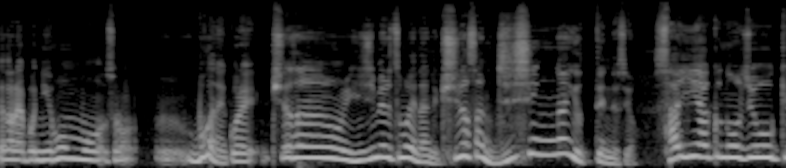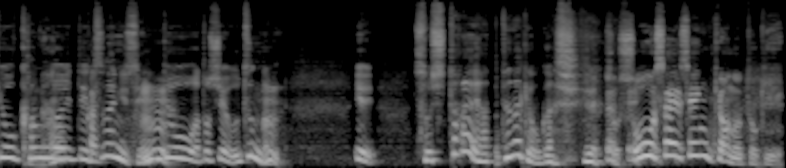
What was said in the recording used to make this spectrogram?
だからやっぱ日本もそのう僕はねこれ岸田さんをいじめるつもりはないんで岸田さん自身が言ってんですよ。最悪の状況を考えて常に先手を私は打つんだ、うん。いやそしたらやってなきゃおかしいね。総裁選挙の時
